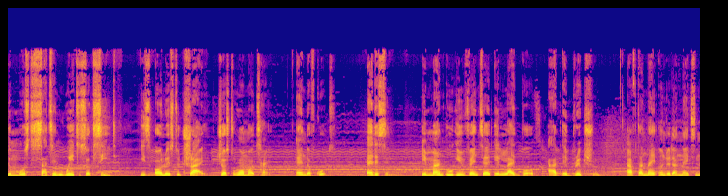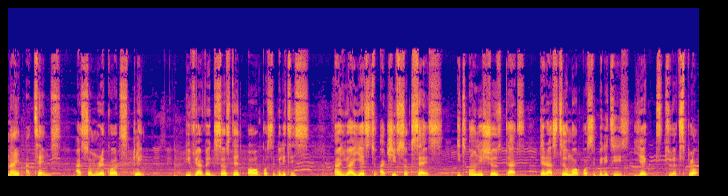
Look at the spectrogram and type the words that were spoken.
the most certain way to succeed is always to try just one more time. End of quote. Edison, a man who invented a light bulb, had a breakthrough after 999 attempts, as some records claim. If you have exhausted all possibilities and you are yet to achieve success, it only shows that there are still more possibilities yet to explore.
